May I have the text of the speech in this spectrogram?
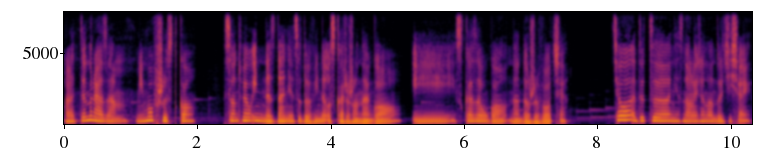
Ale tym razem, mimo wszystko, sąd miał inne zdanie co do winy oskarżonego i skazał go na dożywocie. Ciała Edyty nie znaleziono do dzisiaj.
